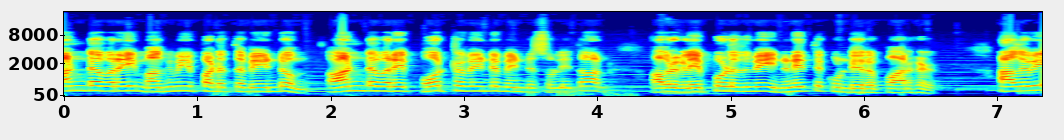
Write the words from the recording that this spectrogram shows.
ஆண்டவரை மகிமைப்படுத்த வேண்டும் ஆண்டவரை போற்ற வேண்டும் என்று சொல்லித்தான் அவர்கள் எப்பொழுதுமே நினைத்து கொண்டிருப்பார்கள். ஆகவே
